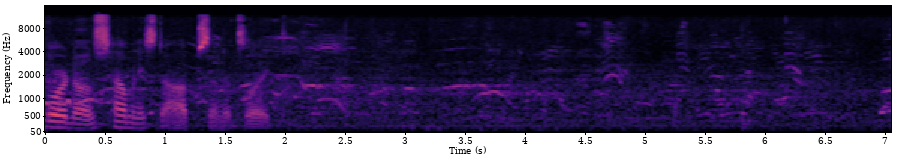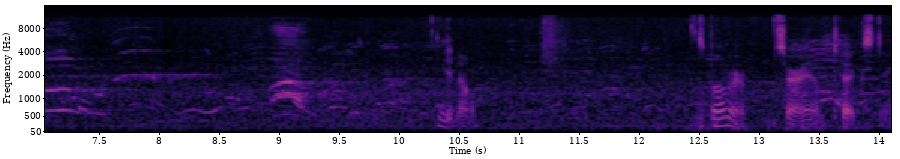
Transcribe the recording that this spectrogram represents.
Lord knows how many stops, and it's like. You know. It's a bummer. Sorry, I'm texting.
